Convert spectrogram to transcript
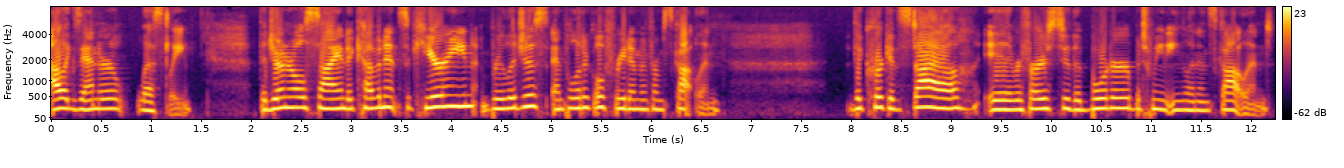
Alexander Leslie. The general signed a covenant securing religious and political freedom from Scotland. The crooked style refers to the border between England and Scotland.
